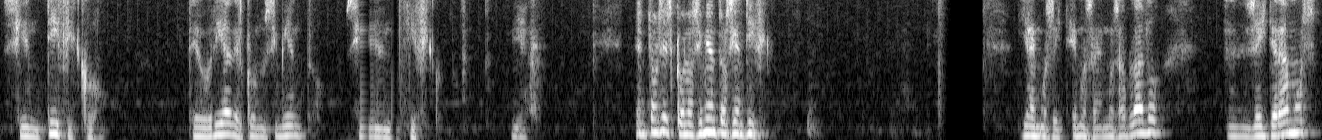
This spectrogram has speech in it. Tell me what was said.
científico. Teoría del conocimiento científico. Bien. Entonces, conocimiento científico. Ya hemos, hemos, hemos hablado, reiteramos,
